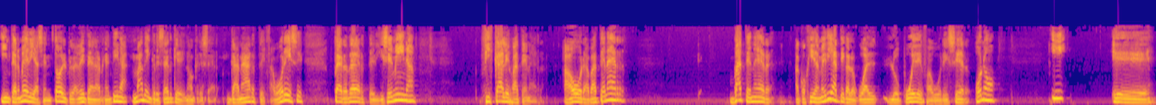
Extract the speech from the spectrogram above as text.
intermedias en todo el planeta en la Argentina, más de crecer que de no crecer. Ganar te favorece, perder te disemina, fiscales va a tener. Ahora va a tener, va a tener acogida mediática, lo cual lo puede favorecer o no. Y eh,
